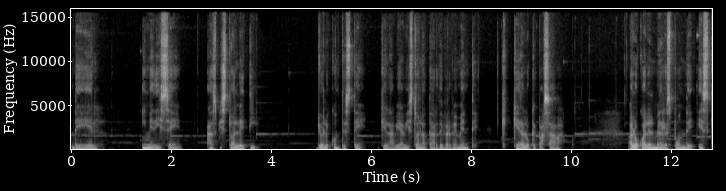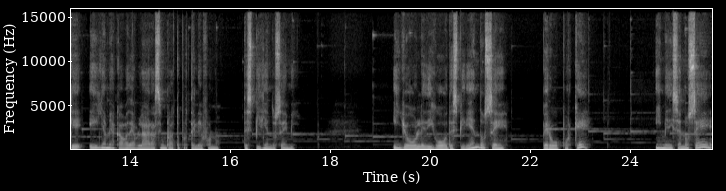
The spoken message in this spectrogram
de él y me dice, ¿has visto a Leti? Yo le contesté que la había visto en la tarde brevemente, que, que era lo que pasaba. A lo cual él me responde, es que ella me acaba de hablar hace un rato por teléfono, despidiéndose de mí. Y yo le digo, despidiéndose, pero ¿por qué? Y me dice, no sé,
